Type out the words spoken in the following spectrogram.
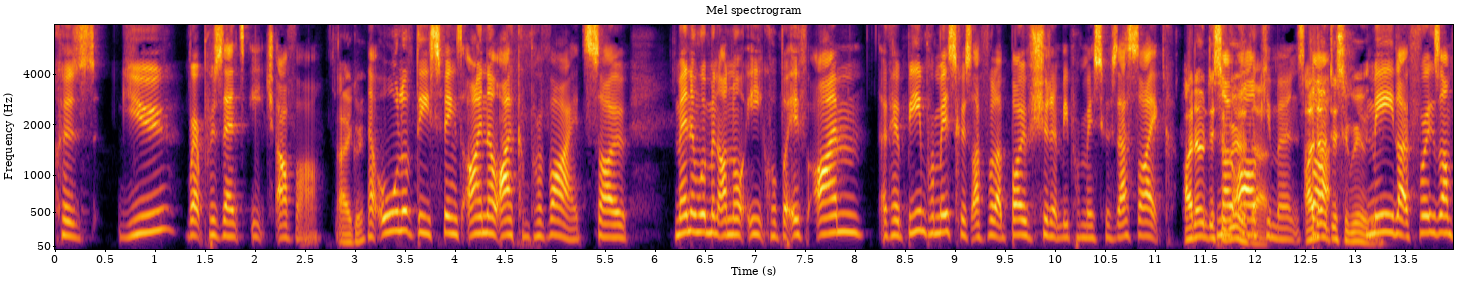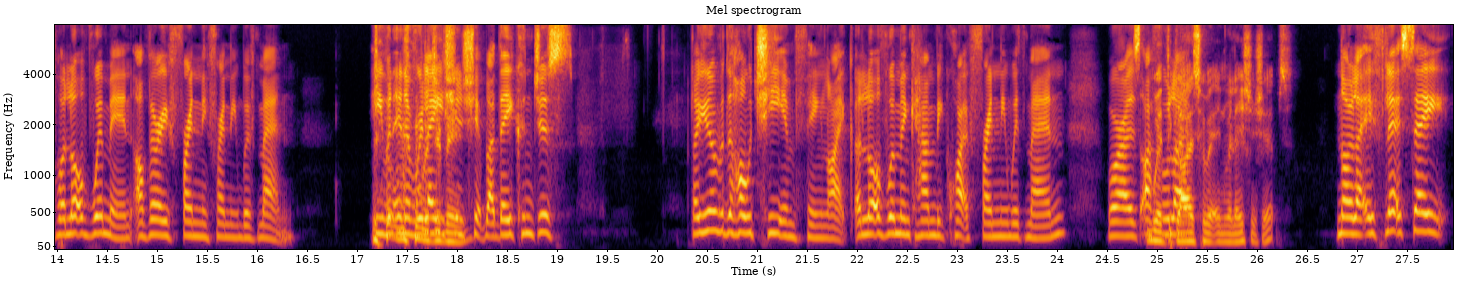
because you represent each other. I agree. Now, all of these things I know I can provide. So men and women are not equal. But if I'm okay, being promiscuous, I feel like both shouldn't be promiscuous. That's like I don't disagree no with that. arguments. I don't disagree with me. Like for example, a lot of women are very friendly, friendly with men, even in a What do you mean? relationship. Like they can just. Like you know, with the whole cheating thing, like a lot of women can be quite friendly with men, whereas I with feel like guys who are in relationships. No, like if let's say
